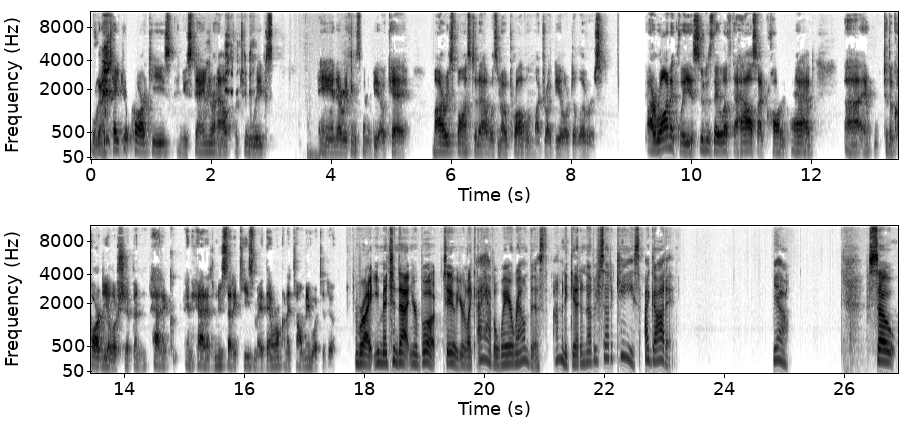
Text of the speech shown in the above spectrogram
We're going to take your car keys and you stay in your house for two weeks and everything's going to be okay. My response to that was no problem. My drug dealer delivers. Ironically, as soon as they left the house, I called a cab uh, to the car dealership and had a, and had a new set of keys made. They weren't going to tell me what to do. Right. You mentioned that in your book too. You're like, I have a way around this. I'm going to get another set of keys. I got it. Yeah. So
